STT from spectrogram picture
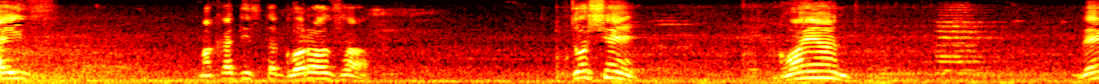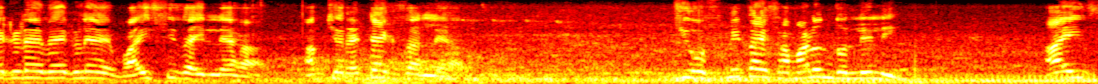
आयज म्हाका दिसता गरज आसा जशें गोंयांत वेगळे वेगळे वायसीस आयिल्ले आहा आमचेर अटॅक जाल्ले आहा जी अस्मिताय सांबाळून दवरलेली आयज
